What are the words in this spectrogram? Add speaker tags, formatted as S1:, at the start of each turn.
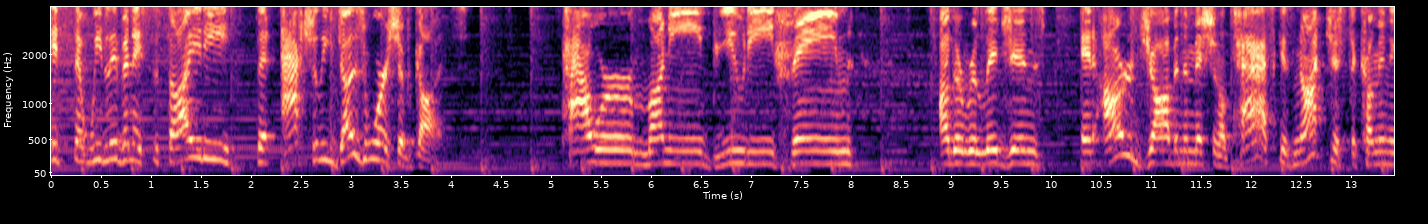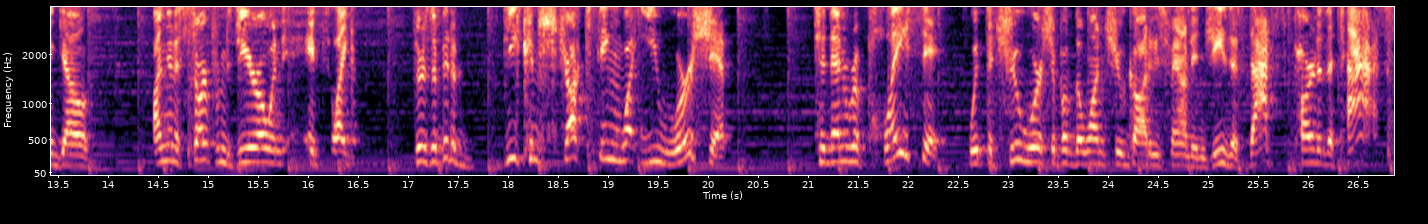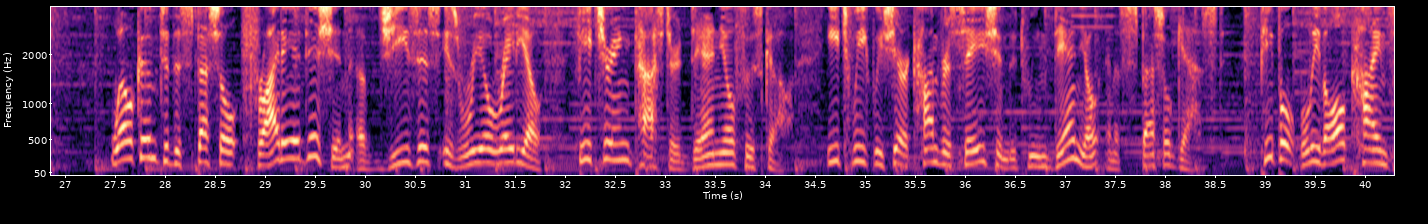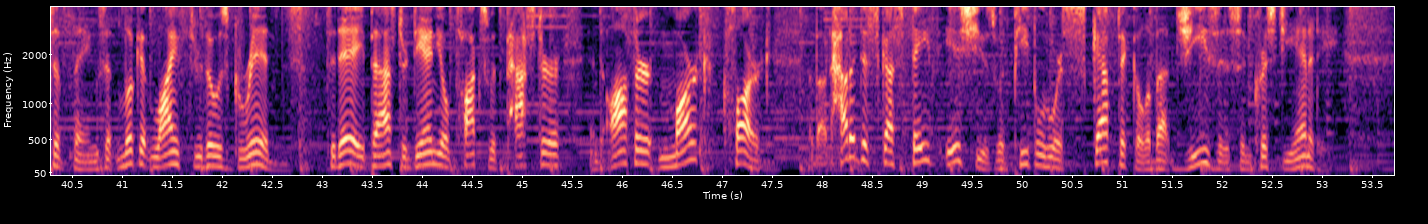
S1: It's that we live in a society that actually does worship gods. Power, money, beauty, fame, other religions. And our job in the missional task is not just to come in and go, I'm going to start from zero. And it's like there's a bit of deconstructing what you worship to then replace it with the true worship of the one true God who's found in Jesus. That's part of the task.
S2: Welcome to the special Friday edition of Jesus is Real Radio, featuring Pastor Daniel Fusco. Each week, we share a conversation between Daniel and a special guest. People believe all kinds of things that look at life through those grids. Today, Pastor Daniel talks with pastor and author Mark Clark about how to discuss faith issues with people who are skeptical about Jesus and Christianity.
